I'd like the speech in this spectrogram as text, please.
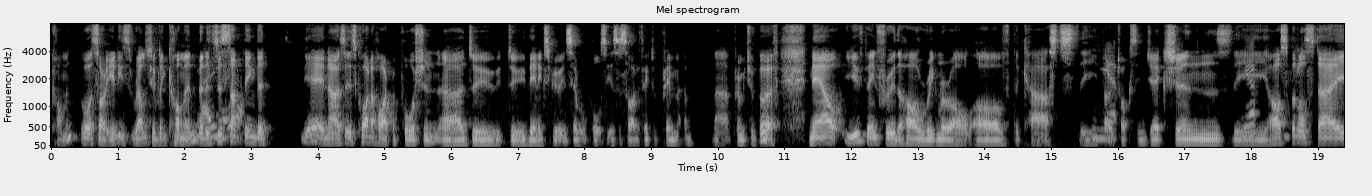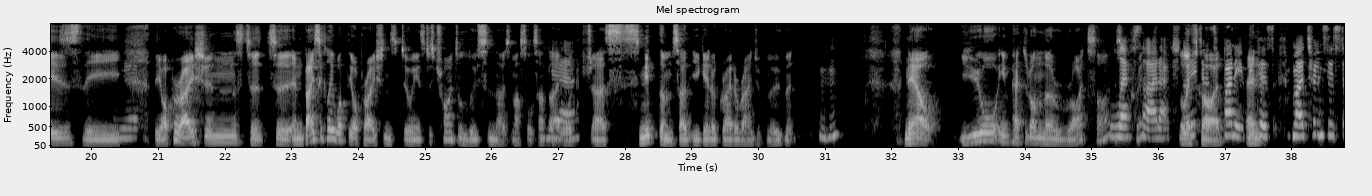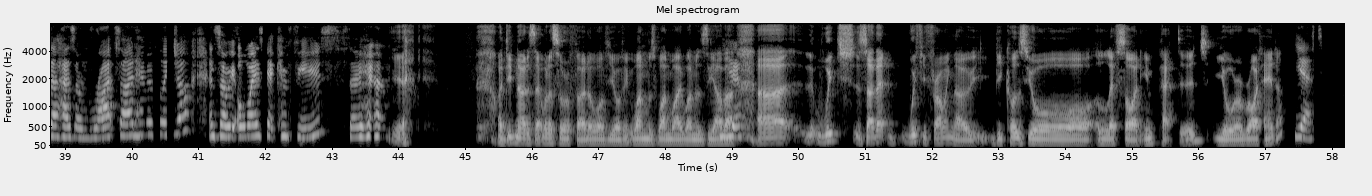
common. Well, sorry, it is relatively common, but it's just something that. that yeah, no, it's, it's, quite a high proportion uh, do do then experience cerebral palsy as a side effect of prem, uh, premature birth. Now, you've been through the whole rigmarole of the casts, the yep. Botox injections, the yep. hospital stays, the yep. the operations to, to and basically what the operation's doing is just trying to loosen those muscles, aren't yeah. they? Or uh, snip them so that you get a greater range of movement. Mm-hmm. Now, you're impacted on the right side? Left side, actually. Left side. It's funny because and my twin sister has a right side hemiplegia, and so we always get confused. So, yeah. Yeah. I did notice that when I saw a photo of you. I think one was one way, one was the other. Yeah. Uh, which so that with your throwing though, because your left side impacted, you're a right hander. Yes.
